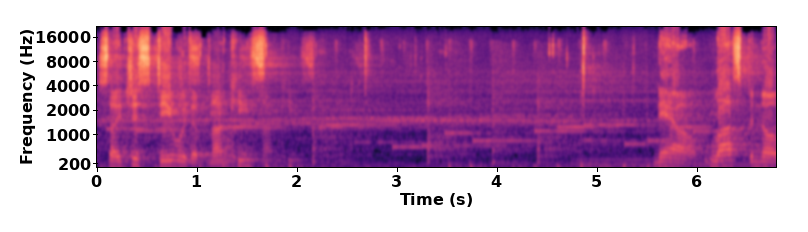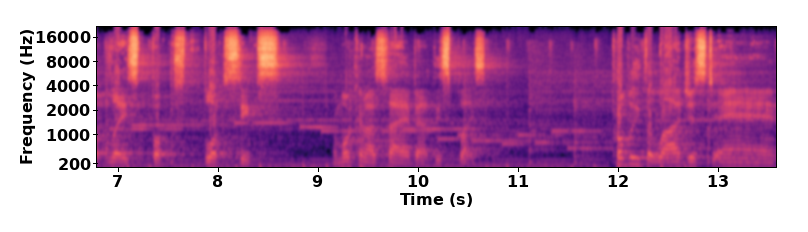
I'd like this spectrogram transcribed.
So just deal with it, monkeys. Now, last but not least, box, Block 6. And what can I say about this place? Probably the largest and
